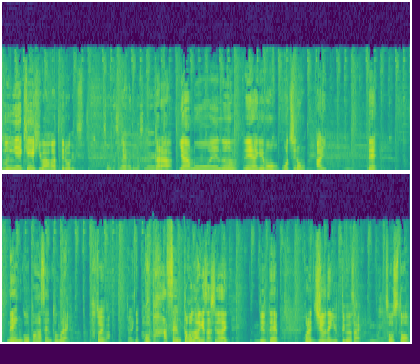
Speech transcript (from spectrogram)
運営経費は上がってるわけです。そうですねね上がりますね。だからやむを得ぬ値上げももちろんあり。で年5%ぐらい例えば、うんはい。ね、5%ほど上げさせてくださいって言って、これ10年言ってください。うん。そうすると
